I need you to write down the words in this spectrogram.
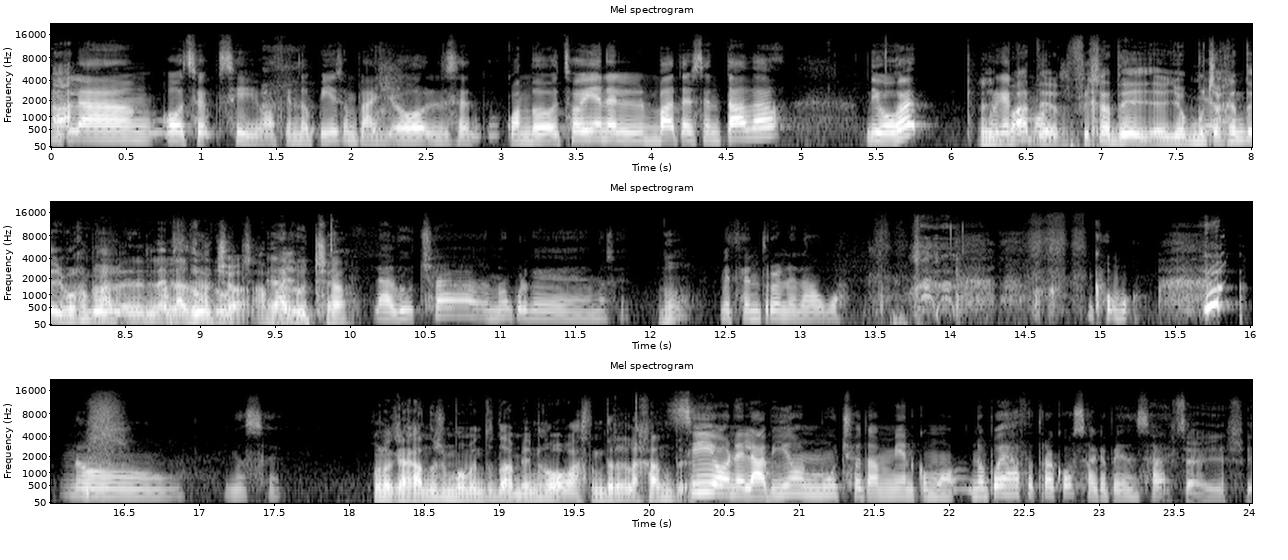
en plan, o sí, o haciendo pis. En plan, yo cuando estoy en el váter sentada, digo, ¿eh? El Porque como- váter, fíjate, yo, mucha gente, yo por ejemplo, en, la- en la ducha. En la ducha. La ducha, no, porque no sé. ¿No? Me centro en el agua. como. No, no sé. Bueno, cagando es un momento también como bastante relajante. Sí, o en el avión mucho también, como no puedes hacer otra cosa que pensar. Sea, sí.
